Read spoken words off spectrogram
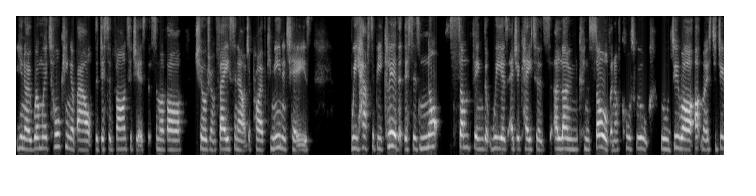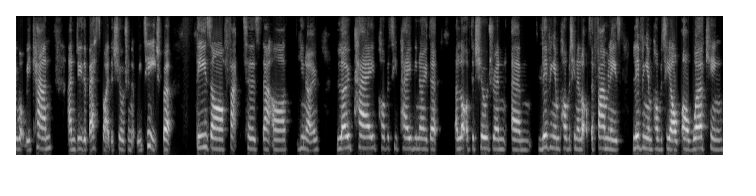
you know, when we're talking about the disadvantages that some of our children face in our deprived communities, we have to be clear that this is not something that we as educators alone can solve. And of course we'll we'll do our utmost to do what we can and do the best by the children that we teach. But these are factors that are you know low pay poverty pay. We know that a lot of the children um, living in poverty and a lot of the families living in poverty are, are working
